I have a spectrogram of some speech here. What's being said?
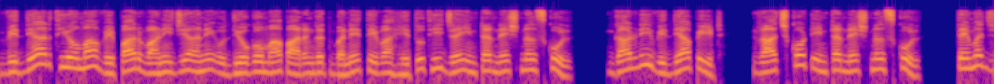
વિદ્યાર્થીઓમાં વેપાર, વાણિજ્ય અને ઉદ્યોગોમાં પારંગત બને તેવા હેતુથી Jay International School Gardi Vidyapith, Rajkot International School, તેમજ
